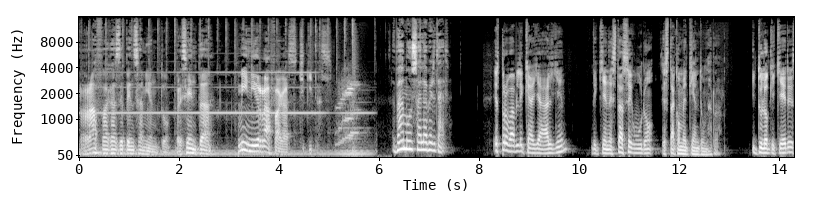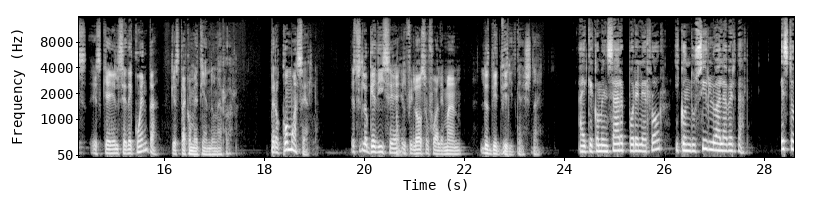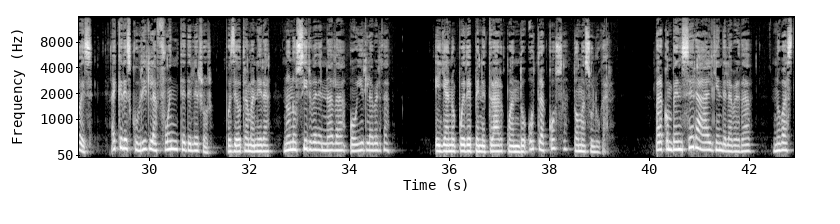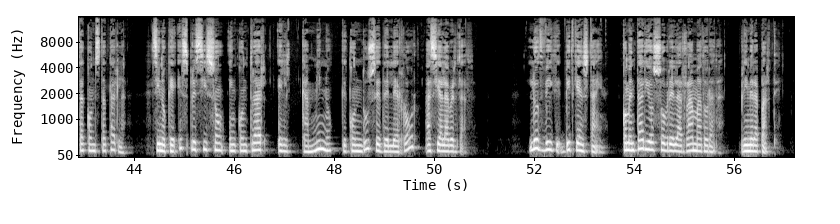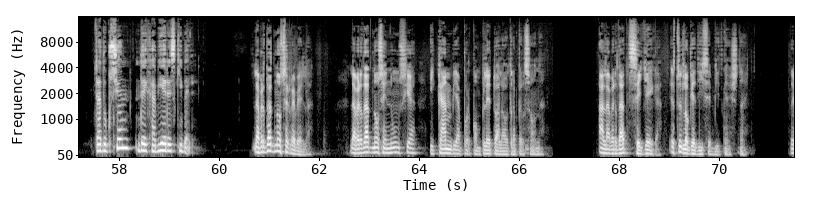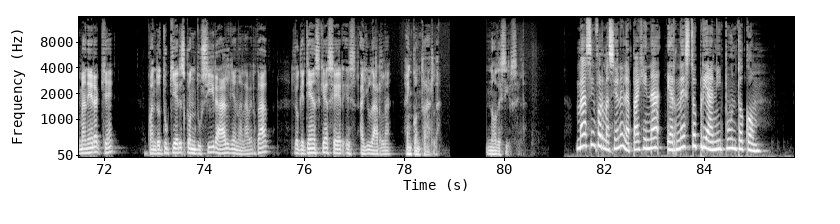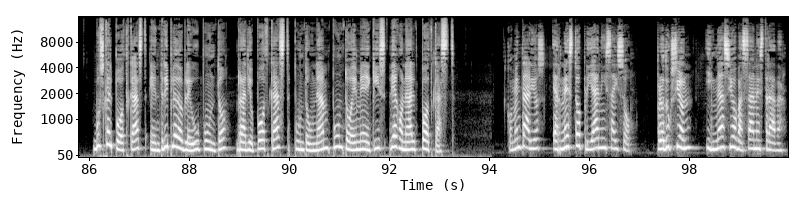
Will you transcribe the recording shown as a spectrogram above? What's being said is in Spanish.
Ráfagas de Pensamiento presenta mini ráfagas chiquitas. Vamos a la verdad. Es probable que haya alguien de quien estás seguro está cometiendo un error. Y tú lo que quieres es que él se dé cuenta que está cometiendo un error. Pero ¿cómo hacerlo? Esto es lo que dice el filósofo alemán Ludwig Wittgenstein. Hay que comenzar por el error y conducirlo a la verdad. Esto es, hay que descubrir la fuente del error, pues de otra manera no nos sirve de nada oír la verdad. Ella no puede penetrar cuando otra cosa toma su lugar. Para convencer a alguien de la verdad no basta constatarla, sino que es preciso encontrar el camino que conduce del error hacia la verdad. Ludwig Wittgenstein, Comentarios sobre la rama dorada, primera parte. Traducción de Javier Esquivel. La verdad no se revela. La verdad no se enuncia y cambia por completo a la otra persona. A la verdad se llega. Esto es lo que dice Wittgenstein. De manera que, cuando tú quieres conducir a alguien a la verdad, lo que tienes que hacer es ayudarla a encontrarla, no decírsela. Más información en la página ernestopriani.com. Busca el podcast en www.radiopodcast.unam.mx diagonal podcast. Comentarios Ernesto Priani Saizó. Producción Ignacio Bazán Estrada.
